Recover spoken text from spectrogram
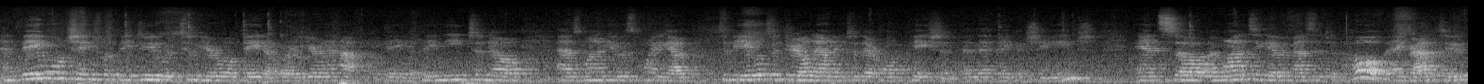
And they won't change what they do with two-year-old data or a year and a half old data. They need to know, as one of you was pointing out, to be able to drill down into their own patient and then make a change. And so I wanted to give a message of hope and gratitude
